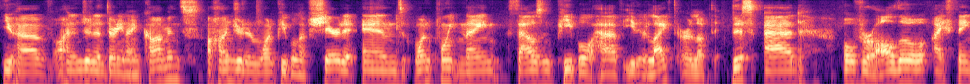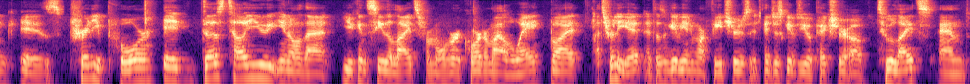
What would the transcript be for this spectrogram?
you have 139 comments, 101 people have shared it, and 1.9 thousand people have either liked or loved it. This ad overall though, I think is pretty poor. It does tell you, you know, that you can see the lights from over a quarter mile away, but that's really it. It doesn't give you any more features. It, it just gives you a picture of two lights and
